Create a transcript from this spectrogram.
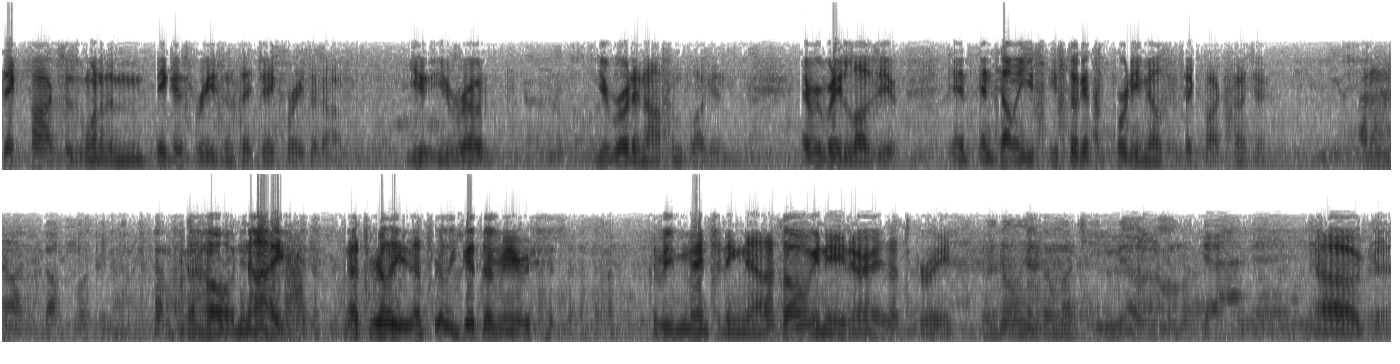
ThickBox was one of the biggest reasons that jQuery took off. You, you wrote you wrote an awesome plugin. Everybody loves you. And, and tell me, you, you still get support emails for ThickBox, don't you? I don't know. I stopped looking at them. Oh, nice. That's really that's really good to be to be mentioning now. That's all we need. All right, that's great. There's only so much email you can look at today. Oh, okay.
